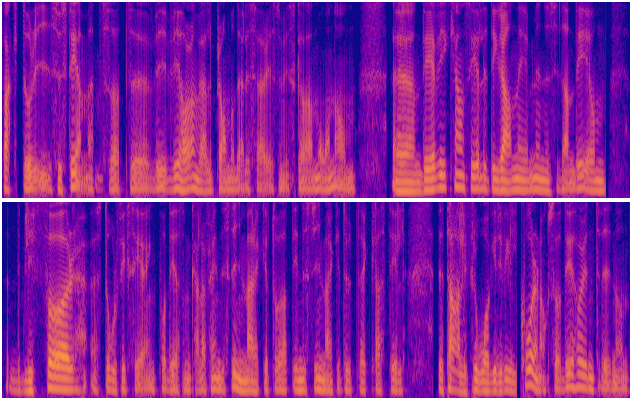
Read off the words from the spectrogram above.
faktor i systemet. Så att eh, vi, vi har en väldigt bra modell i Sverige som vi ska vara måna om. Eh, det vi kan se lite grann i minussidan det är om det blir för stor fixering på det som kallas för industrimärket och att industrimärket utvecklas till detaljfrågor i villkoren också. Det har ju inte vi någon,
